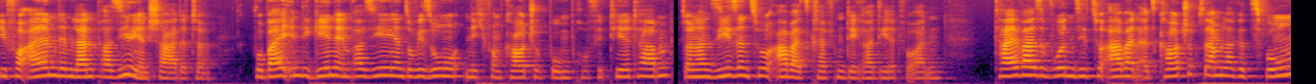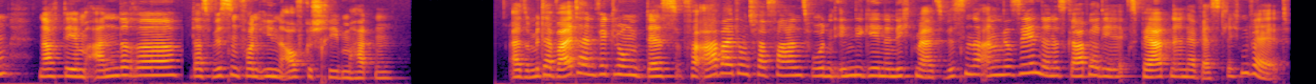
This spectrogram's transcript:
die vor allem dem Land Brasilien schadete. Wobei Indigene in Brasilien sowieso nicht vom Kautschukboom profitiert haben, sondern sie sind zu Arbeitskräften degradiert worden. Teilweise wurden sie zur Arbeit als Kautschuksammler gezwungen, nachdem andere das Wissen von ihnen aufgeschrieben hatten. Also mit der Weiterentwicklung des Verarbeitungsverfahrens wurden Indigene nicht mehr als Wissende angesehen, denn es gab ja die Experten in der westlichen Welt.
